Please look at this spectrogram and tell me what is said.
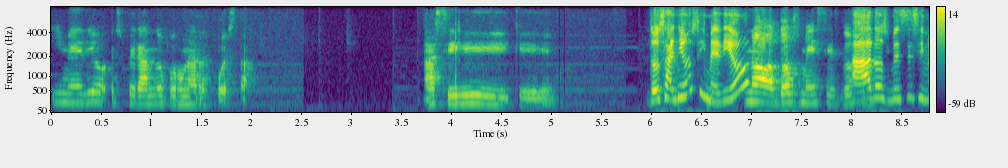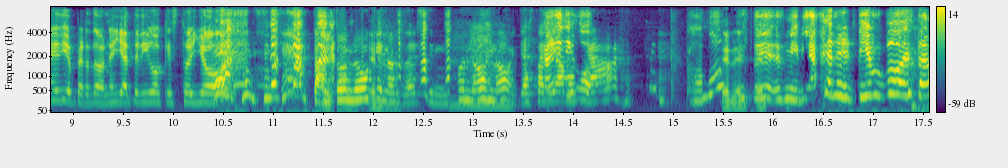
y medio esperando por una respuesta. Así que... ¿Dos años y medio? No, dos meses. Dos Ah, meses. dos meses y medio, perdón, eh, ya te digo que estoy yo. Tanto no que nos da ese- No, no, no, ya estaríamos digo, ya... ¿Cómo? En el- Este en- es mi viaje en el tiempo. Está...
